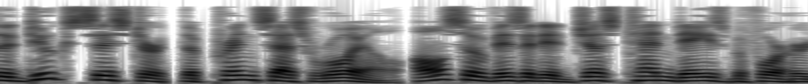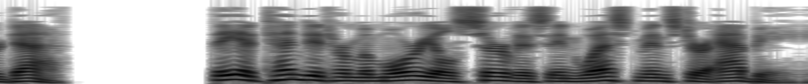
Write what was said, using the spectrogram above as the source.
The Duke's sister, the Princess Royal, also visited just ten days before her death. They attended her memorial service in Westminster Abbey.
